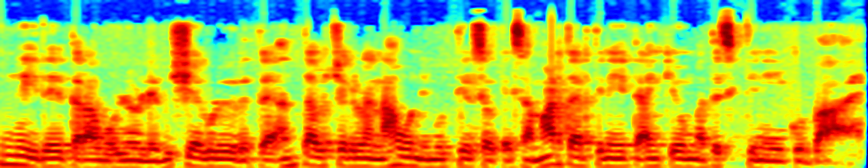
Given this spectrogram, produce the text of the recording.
ಇನ್ನು ಇದೇ ತರ ಒಳ್ಳೊಳ್ಳೆ ವಿಷಯಗಳು ಇರುತ್ತೆ. ಅಂತ ವಿಷಯಗಳನ್ನ ನಾವು ನಿಮಗೆ ತಿಳಿಸೋ ಕೆಲಸ ಮಾಡ್ತಾ ಇರ್ತೀನಿ. ಥ್ಯಾಂಕ್ ಯು ಮತ್ತೆ ಸಿಗ್ತೀನಿ. ಗುಡ್ ಬಾಯ್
